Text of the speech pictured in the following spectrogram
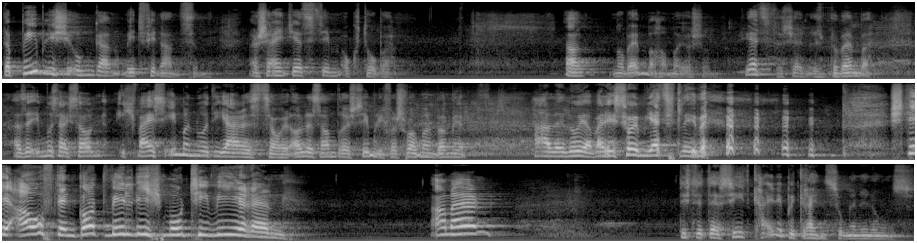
Der biblische Umgang mit Finanzen erscheint jetzt im Oktober. Ah, November haben wir ja schon. Jetzt im November. Also ich muss euch sagen, ich weiß immer nur die Jahreszahl. Alles andere ist ziemlich verschwommen bei mir. Halleluja, weil ich so im Jetzt lebe. Steh auf, denn Gott will dich motivieren. Amen. Der sieht keine Begrenzungen in uns.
